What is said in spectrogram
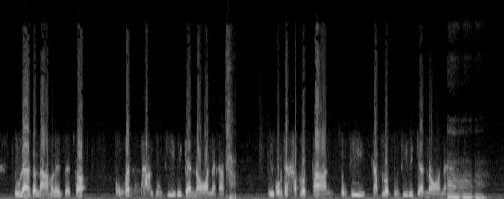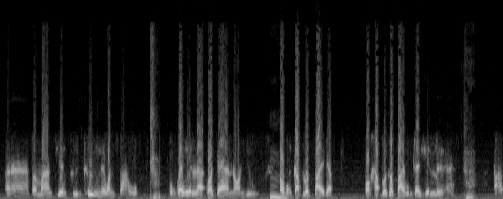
ำดูแลสนามอะไรเสร็จก็ ผมก็ผ่านตรงที่ที่แกนอนนะครับครับ คือผมจะขับรถผ่านตรงที่กลับรถตรงที่ที่แกนอนนะอ่าฮะอ่าอ่าอ่า ประมาณเที่ยงคืนครึ่งในวันเสาร์ครับ ผมก็เห็นแล้วว่าแกนอนอยู่อืมพอผมกลับรถไปแบบพอขับรถเข้าไปผมจะเห็นเลยฮะฮะปาด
